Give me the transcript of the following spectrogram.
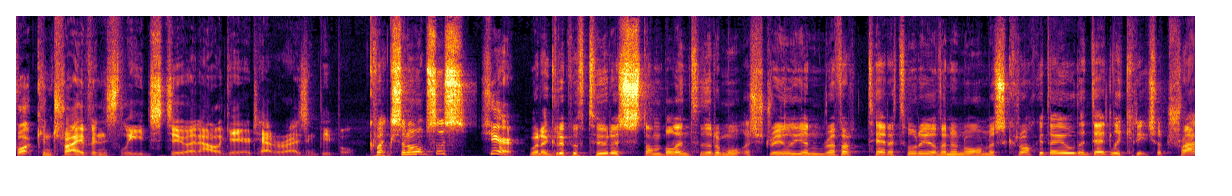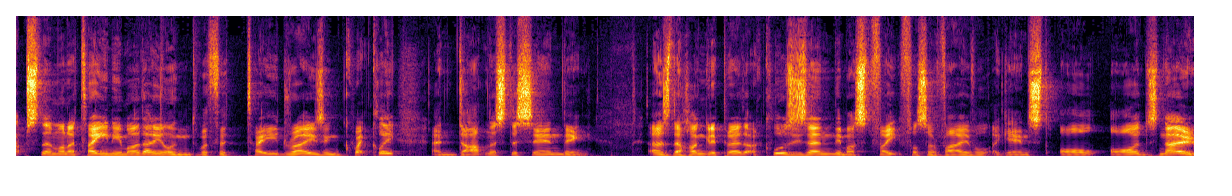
what contrivance leads to an alligator terrorising people? Quick synopsis. Sure. When a group of tourists stumble into the remote Australian river territory of an enormous crocodile, the deadly creature traps them on a tiny mud island with the tide rising quickly and darkness descending. As the hungry predator closes in, they must fight for survival against all odds. Now,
